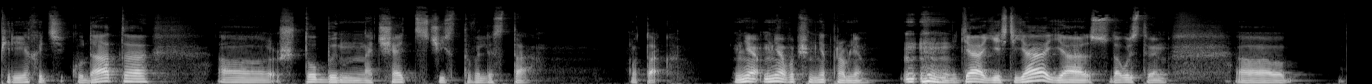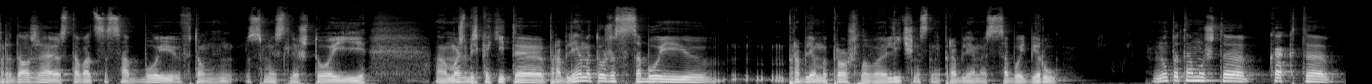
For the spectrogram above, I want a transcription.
переехать куда-то, чтобы начать с чистого листа. Вот так. Меня, у меня в общем, нет проблем. я есть я, я с удовольствием а, продолжаю оставаться собой в том смысле, что и а, может быть, какие-то проблемы тоже с собой, проблемы прошлого, личностные проблемы с собой беру. Ну, потому что как-то,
